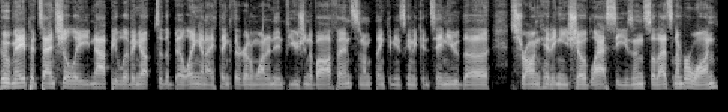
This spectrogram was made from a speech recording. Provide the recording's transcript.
who may potentially not be living up to the billing. And I think they're going to want an infusion of offense. And I'm thinking he's going to continue the strong hitting he showed last season. So that's number one.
